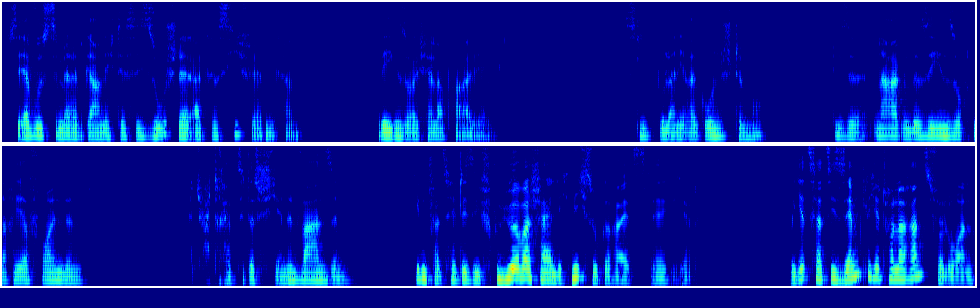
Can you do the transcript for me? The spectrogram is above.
Bisher wusste Meret gar nicht, dass sie so schnell aggressiv werden kann. Wegen solcher Lappalien. Es liegt wohl an ihrer Grundstimmung diese nagende Sehnsucht nach ihrer Freundin. Manchmal treibt sie das schier in den Wahnsinn. Jedenfalls hätte sie früher wahrscheinlich nicht so gereizt reagiert. Aber jetzt hat sie sämtliche Toleranz verloren.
